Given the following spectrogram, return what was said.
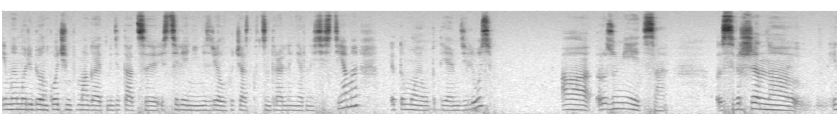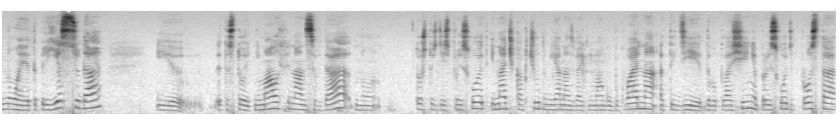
и моему ребенку очень помогает медитация исцеления незрелых участков центральной нервной системы. Это мой опыт, я им делюсь. А, разумеется, совершенно иное это приезд сюда, и это стоит немалых финансов, да, но то, что здесь происходит, иначе как чудом я назвать не могу. Буквально от идеи до воплощения происходят просто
